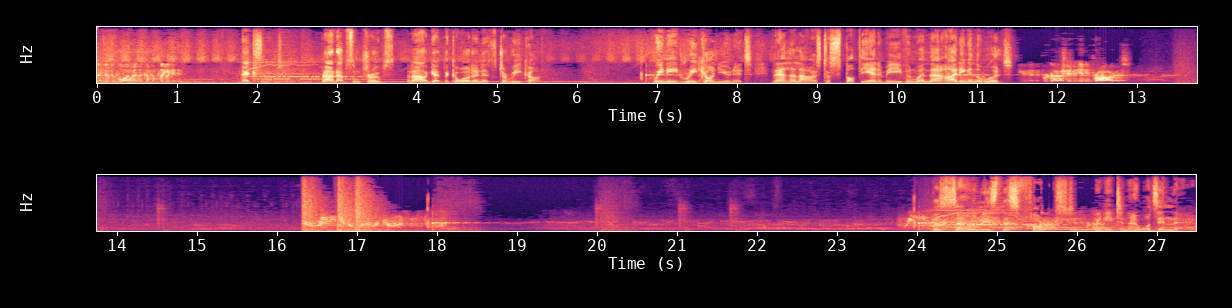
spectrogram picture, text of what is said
Building deployment completed. Excellent. Round up some troops, and I'll get the coordinates to recon. We need recon units. They'll allow us to spot the enemy even when they're hiding in the woods. Unit production in progress. The zone is this forest. We need to know what's in there.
